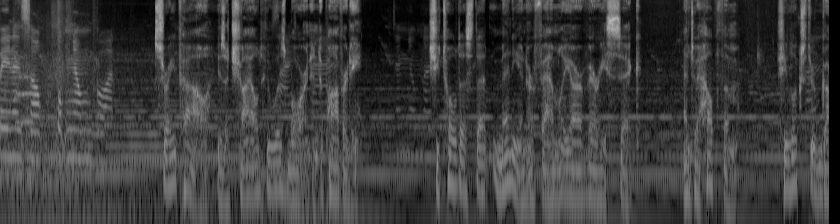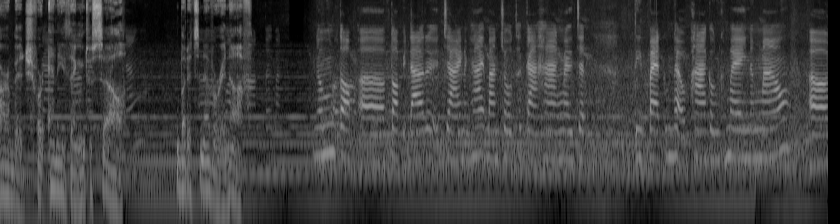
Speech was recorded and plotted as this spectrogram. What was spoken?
ពេលនៅស្រុកពុកខ្ញុំគាត់ Srey Pao is a child who was born into poverty. She told us that many in her family are very sick, and to help them, she looks through garbage for anything to sell. But it's never enough. ខ្ញុំតបអឺតបពីដើររើចាយនឹងហើយបានចូលធ្វើការហាងនៅចិត្តទី8គុំថៅផាកូនក្មេងនឹងមកអឺ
